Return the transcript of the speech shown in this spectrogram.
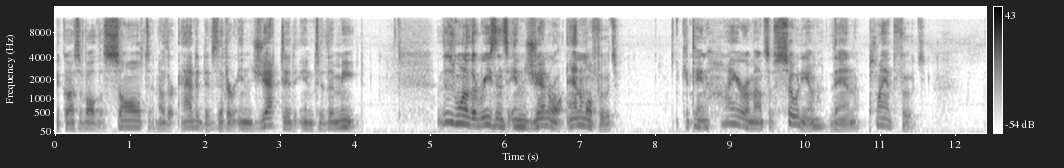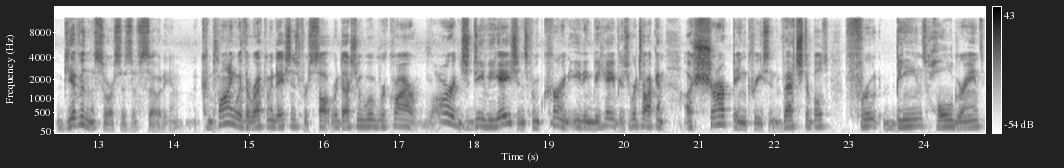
because of all the salt and other additives that are injected into the meat. This is one of the reasons, in general, animal foods contain higher amounts of sodium than plant foods given the sources of sodium, complying with the recommendations for salt reduction would require large deviations from current eating behaviors. We're talking a sharp increase in vegetables, fruit, beans, whole grains,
